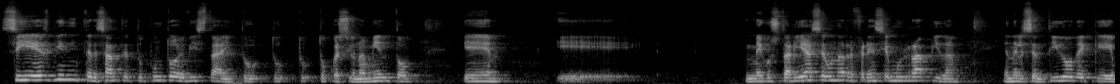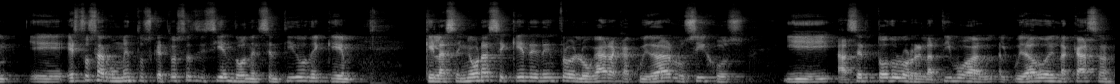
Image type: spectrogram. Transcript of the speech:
Sí, es bien interesante tu punto de vista y tu, tu, tu, cuestionamiento. Eh, eh, me gustaría hacer una referencia muy rápida en el sentido de que eh, estos argumentos que tú estás diciendo, en el sentido de que que la señora se quede dentro del hogar a cuidar a los hijos y hacer todo lo relativo al, cuidado de la casa,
